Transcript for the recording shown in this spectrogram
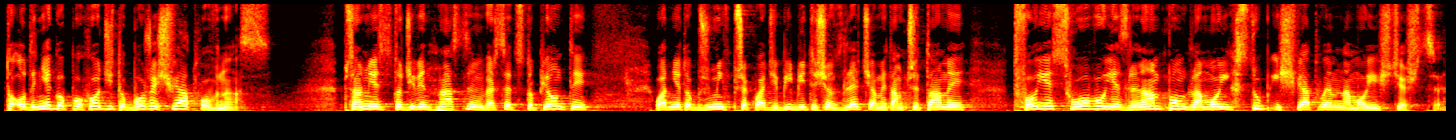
To od niego pochodzi to Boże światło w nas. W psalmie 119, werset 105, ładnie to brzmi w przekładzie Biblii Tysiąclecia. My tam czytamy: Twoje słowo jest lampą dla moich stóp i światłem na mojej ścieżce.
